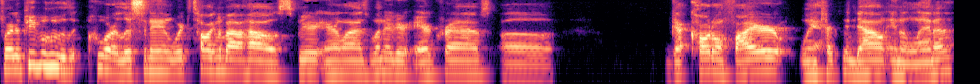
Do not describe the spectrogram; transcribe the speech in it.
For the people who who are listening, we're talking about how Spirit Airlines, one of their aircrafts, uh, got caught on fire when Yeah. touching down in Atlanta.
